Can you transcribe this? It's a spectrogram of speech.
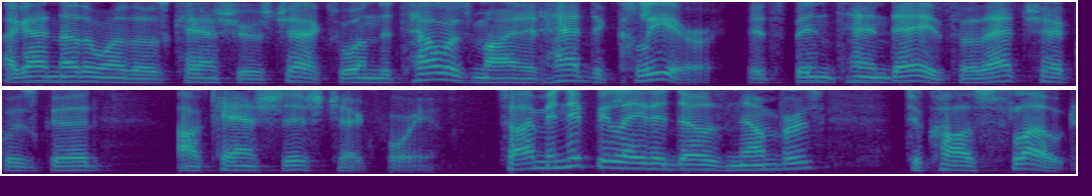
I got another one of those cashier's checks. Well, in the teller's mind, it had to clear. It's been 10 days, so that check was good. I'll cash this check for you. So I manipulated those numbers to cause float.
